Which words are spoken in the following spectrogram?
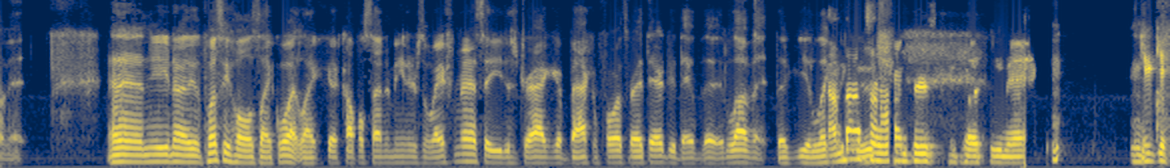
Love it. And then you know the pussy hole's like what, like a couple centimeters away from it, so you just drag it back and forth right there, dude. They they love it. They, you lick I'm the about to run through some pussy, man. You get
